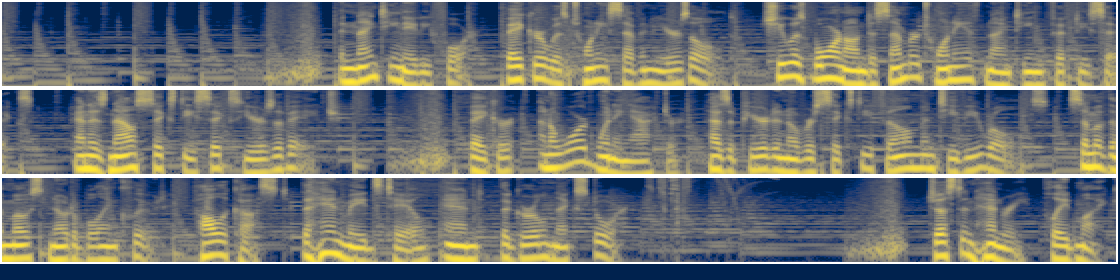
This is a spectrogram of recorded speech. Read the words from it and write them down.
In 1984, Baker was 27 years old. She was born on December 20, 1956, and is now 66 years of age. Baker, an award winning actor, has appeared in over 60 film and TV roles. Some of the most notable include Holocaust, The Handmaid's Tale, and The Girl Next Door. Justin Henry played Mike.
